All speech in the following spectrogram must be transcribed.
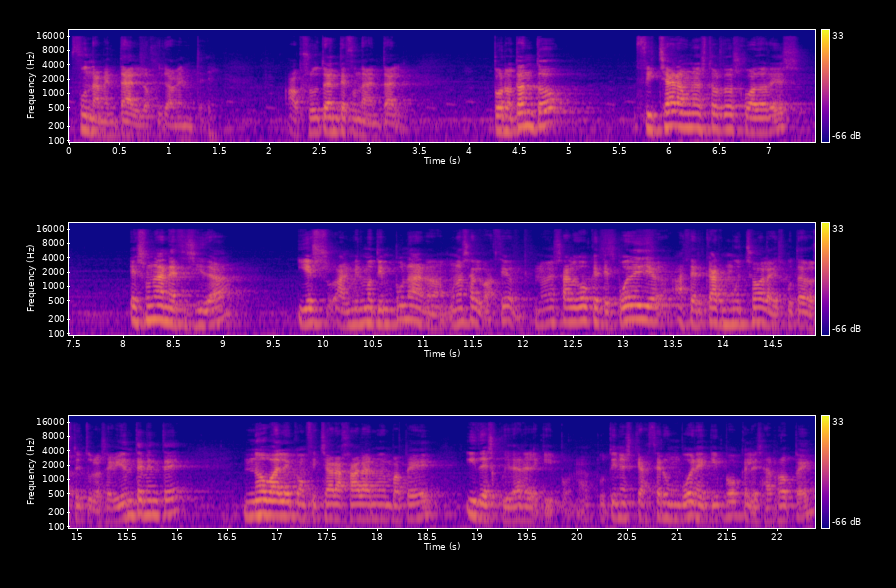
fundamental, lógicamente. Absolutamente fundamental. Por lo tanto, fichar a uno de estos dos jugadores es una necesidad y es al mismo tiempo una, una salvación. No es algo que te puede acercar mucho a la disputa de los títulos. Evidentemente, no vale con fichar a Haaland o Mbappé y descuidar el equipo. ¿no? Tú tienes que hacer un buen equipo que les arrope,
